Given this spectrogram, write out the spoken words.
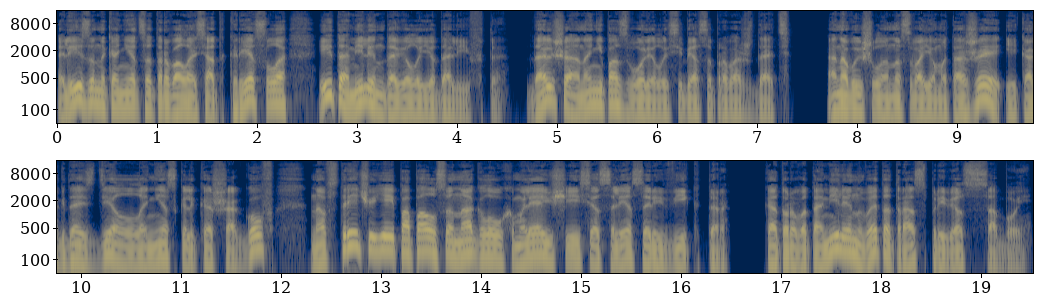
Лиза, наконец, оторвалась от кресла, и Томилин довел ее до лифта. Дальше она не позволила себя сопровождать. Она вышла на своем этаже, и когда сделала несколько шагов, навстречу ей попался нагло ухмыляющийся слесарь Виктор, которого Томилин в этот раз привез с собой.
